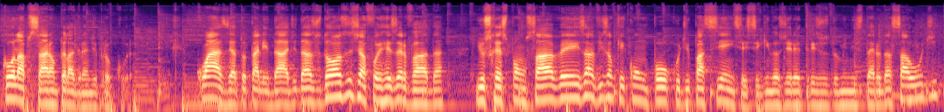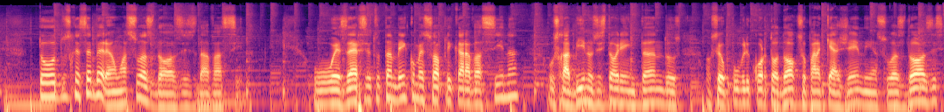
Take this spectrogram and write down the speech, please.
colapsaram pela grande procura. Quase a totalidade das doses já foi reservada e os responsáveis avisam que, com um pouco de paciência e seguindo as diretrizes do Ministério da Saúde, todos receberão as suas doses da vacina. O exército também começou a aplicar a vacina. Os rabinos estão orientando o seu público ortodoxo para que agendem as suas doses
